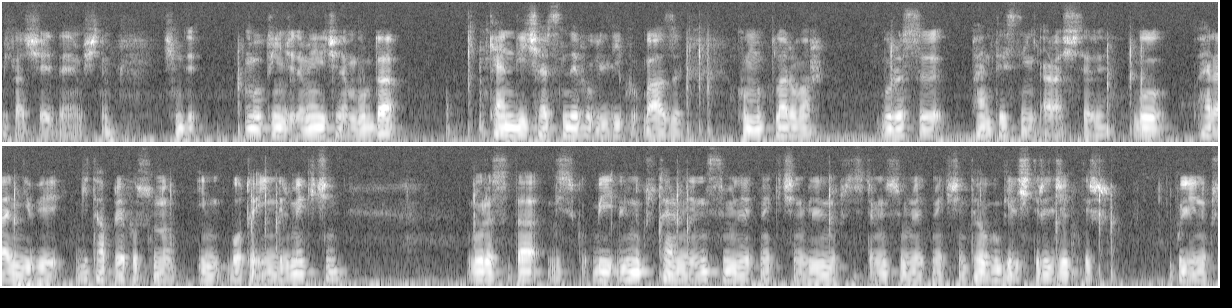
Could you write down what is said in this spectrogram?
Birkaç şey denemiştim. Şimdi botu incelemeye geçelim. Burada kendi içerisinde yapabildiği bazı komutlar var. Burası pentesting araçları. Bu herhangi bir GitHub reposunu in, bota indirmek için. Burası da disk, bir Linux terminalini simüle etmek için, bir Linux sistemini simüle etmek için. Tabi bu geliştirilecektir. Bu Linux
